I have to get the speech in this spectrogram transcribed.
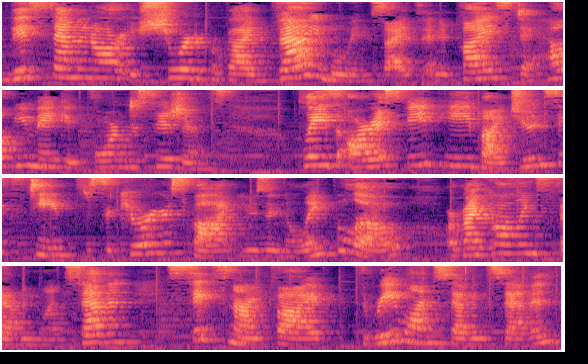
this seminar is sure to provide valuable insights and advice to help you make informed decisions. Please RSVP by June 16th to secure your spot using the link below or by calling 717-695-3177.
